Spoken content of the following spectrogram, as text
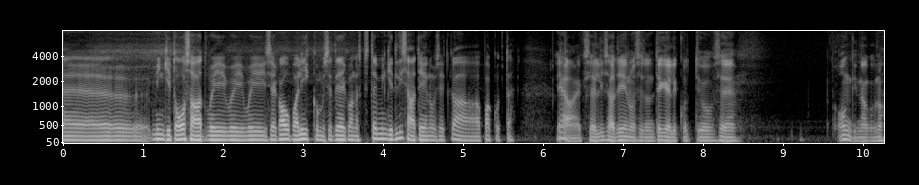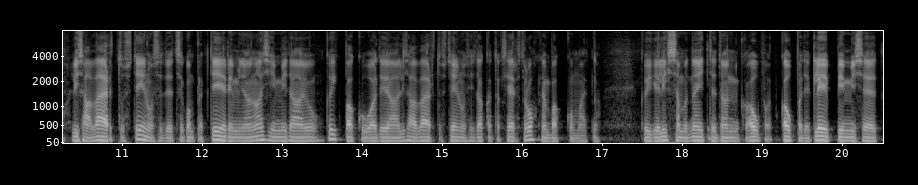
äh, mingid osad või, või, või see kauba liikumise teekonnas, kas te mingeid lisateenuseid ka pakute? jaa, eks see lisateenused on tegelikult ju see, ongi nagu noh, lisaväärtusteenused, et see komplekteerimine on asi, mida ju kõik pakuvad ja lisaväärtusteenuseid hakatakse järjest rohkem pakkuma, et noh kõige lihtsamad näited on kauba, kaupade kleepimised,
